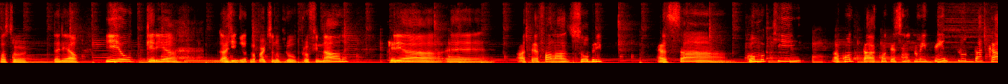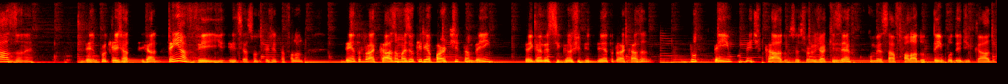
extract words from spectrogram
pastor Daniel? E eu queria a gente já está partindo para o final, né? Queria é, até falar sobre essa. como que está acontecendo também dentro da casa, né? Porque já, já tem a ver esse assunto que a gente está falando dentro da casa, mas eu queria partir também, pegando esse gancho de dentro da casa, do tempo dedicado. Se o senhor já quiser começar a falar do tempo dedicado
